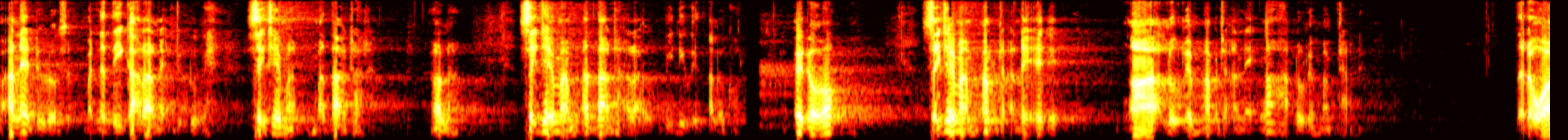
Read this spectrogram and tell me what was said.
ဘာနဲ့တူလို့ဆိုမနတိကာရနဲ့တူတူပဲစိတ်ထဲမှာမှတ်သားထားတာဟုတ်လားစိတ်ထဲမှာမှတ်သားထားတာဝိနိဝေဒလို့ခေါ်တယ်အဲ့တော့စိတ်ထဲမှာမှတ်ထားတဲ့အဲ့ဒီငါလို့လည်းမှတ်ထားနဲ့ငါဟာလို့လည်းမှတ်ထားနဲ့တရဝါ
